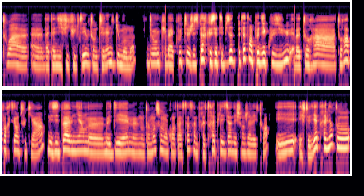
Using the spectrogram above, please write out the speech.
toi, bah, ta difficulté ou ton challenge du moment. Donc bah, écoute, j'espère que cet épisode peut-être un peu décousu, bah, t'aura apporté en tout cas. N'hésite pas à venir me me DM, notamment sur mon compte Insta, ça me ferait très plaisir d'échanger avec toi et et je te dis à très bientôt!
